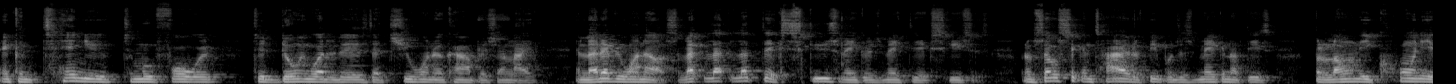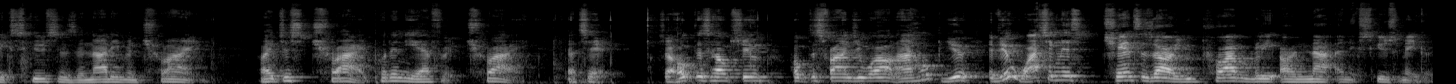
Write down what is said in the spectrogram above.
and continue to move forward to doing what it is that you want to accomplish in life. And let everyone else let let let the excuse makers make the excuses. But i'm so sick and tired of people just making up these baloney corny excuses and not even trying. Right? Just try. Put in the effort. Try. That's it. So I hope this helps you. Hope this finds you well. And I hope you're, if you're watching this, chances are you probably are not an excuse maker.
